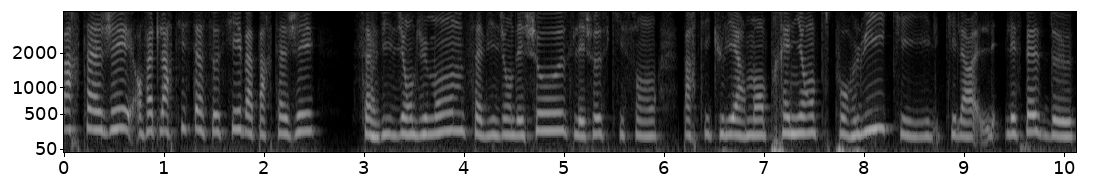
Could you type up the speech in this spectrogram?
partager, en fait, l'artiste associé va partager sa vision du monde, sa vision des choses, les choses qui sont particulièrement prégnantes pour lui, qu'il a l'espèce de,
